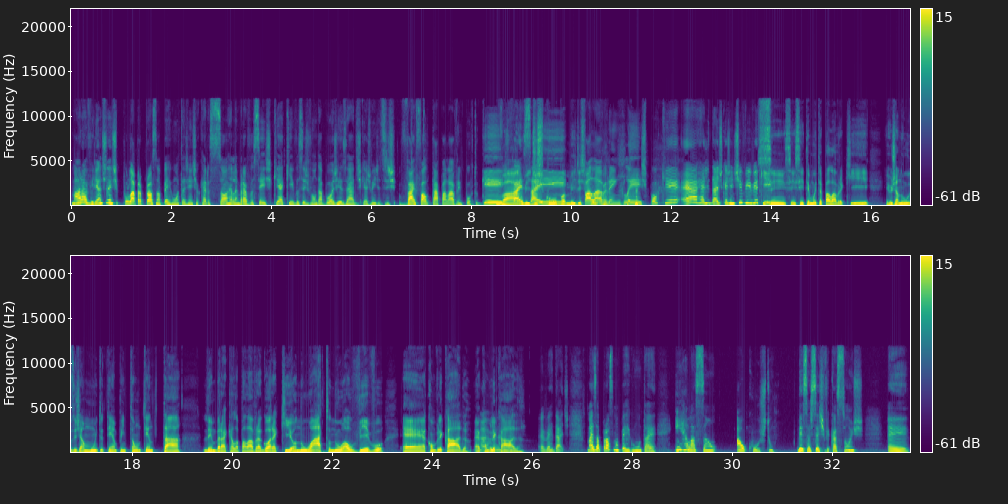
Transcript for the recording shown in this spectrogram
Maravilha. Antes da gente pular para a próxima pergunta, gente, eu quero só relembrar vocês que aqui vocês vão dar boas risadas, que às vezes vai faltar palavra em português, vai, vai me sair desculpa, me desculpa. palavra em inglês, porque é a realidade que a gente vive aqui. Sim, sim, sim. Tem muita palavra que eu já não uso já há muito tempo, então tentar lembrar aquela palavra agora aqui, ó, no ato, no ao vivo, é complicado, é, é complicado. Verdade. É verdade. Mas a próxima pergunta é: em relação ao custo dessas certificações? É,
